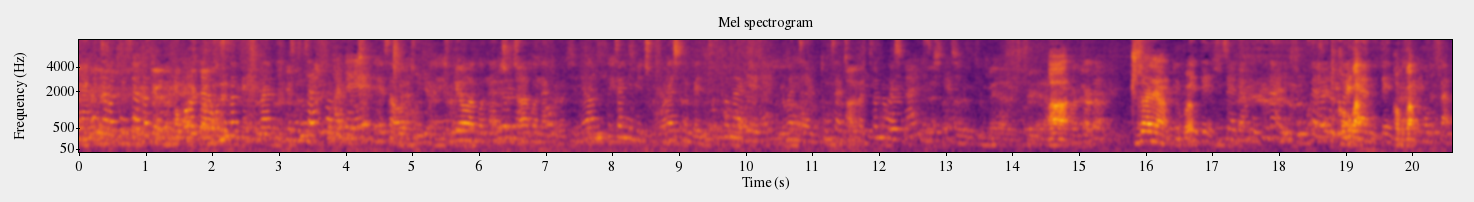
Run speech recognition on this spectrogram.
이 환자가 통사가 좀 버거웠다라고 생각되지만 통사를 한 번도 못해서 두려워하거나 주저하거나 그러시면 회장님이 주로 하시는 멘트 편하게 이 환자를 통사를 정말 설명하시는 편이시죠. 아 주사에 대한 공포요? 네네 주사에 대한 공포나 아니면 통사를 거부감? 대한 네, 거부감? 거부감.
